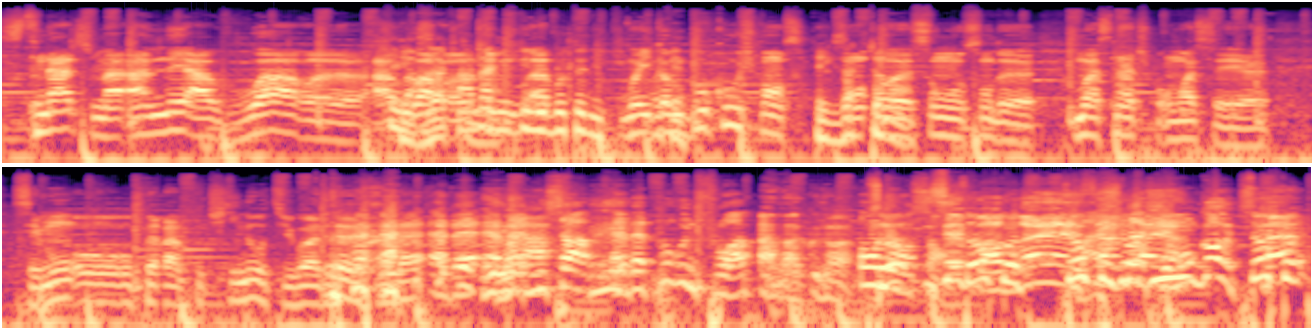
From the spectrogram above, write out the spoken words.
Snatch m'a amené à voir. euh, à voir euh. Oui, comme beaucoup, je pense. Exactement. Euh, sont, sont de. Moi, Snatch, pour moi, c'est. C'est mon opéra Puccino, tu vois. de- Eh ben, eh ben, eh ben, Voilà. Moussa, eh ben, pour une fois, ah bah, non. on est Sauf- ensemble. C'est pas que- vrai sauf Ah, qu'aujourd'hui- c'est mon goat. Sauf que-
